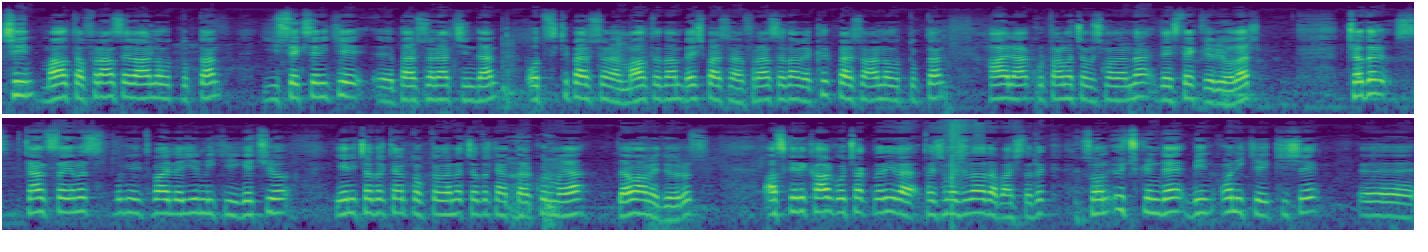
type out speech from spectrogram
Çin, Malta, Fransa ve Arnavutluk'tan 182 e, personel Çin'den, 32 personel Malta'dan, 5 personel Fransa'dan ve 40 personel Arnavutluk'tan hala kurtarma çalışmalarına destek veriyorlar. Çadır kent sayımız bugün itibariyle 22'yi geçiyor. Yeni çadır kent noktalarına çadır kentler kurmaya devam ediyoruz. Askeri kargo uçaklarıyla taşımacılığa da başladık. Son 3 günde 1012 kişi e,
